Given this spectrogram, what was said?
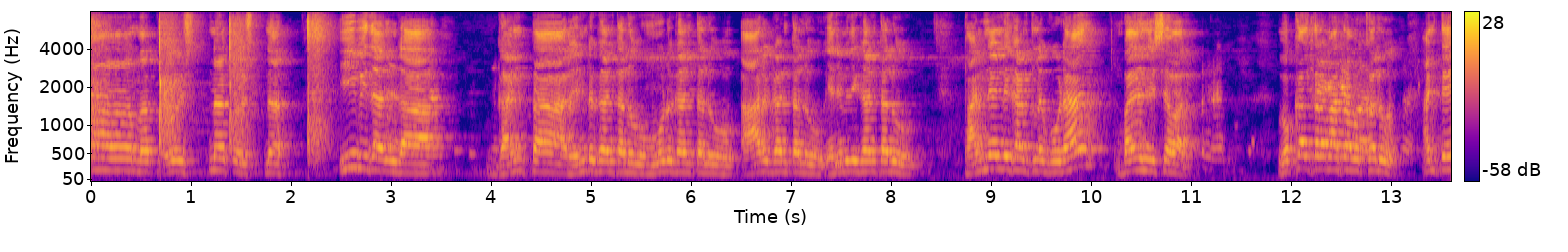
రామ కృష్ణ కృష్ణ. ఈ విధంగా గంట రెండు గంటలు మూడు గంటలు ఆరు గంటలు ఎనిమిది గంటలు పన్నెండు గంటలు కూడా భయం చేసేవారు. ఒకరి తర్వాత ఒకరు అంటే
